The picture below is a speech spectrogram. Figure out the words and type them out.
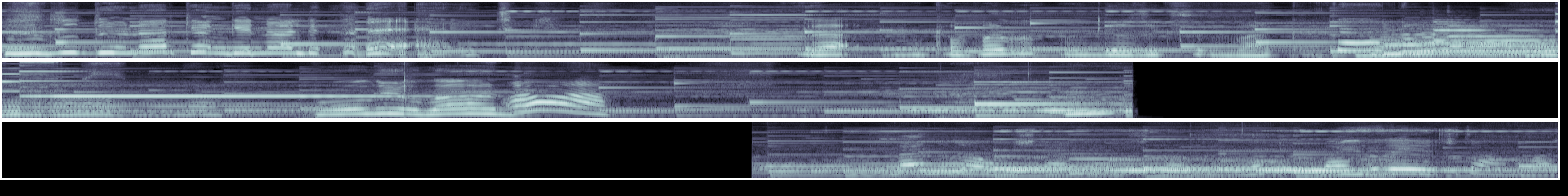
Hızlı dönerken genelde bu kafanın gözüksün bak. Ne oluyor lan? Aa! Bende de olmuştu arkadaşlar de iki tane var.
